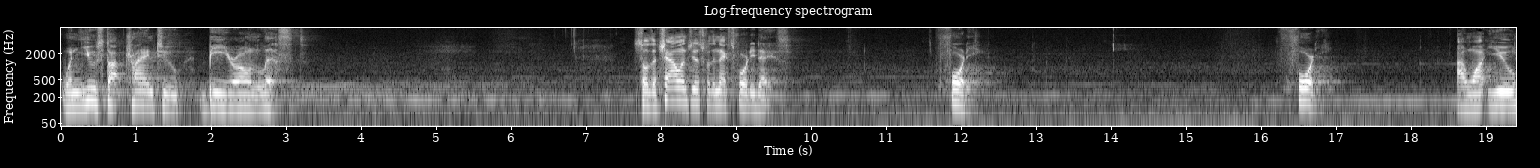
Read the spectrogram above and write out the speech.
when you stop trying to be your own list. So the challenge is for the next 40 days 40. 40. I want you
